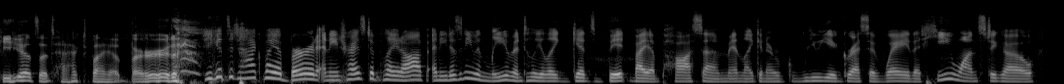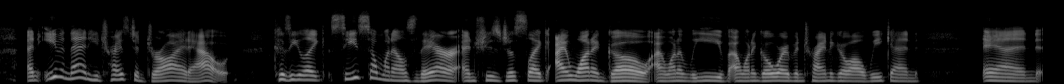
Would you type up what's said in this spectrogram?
He gets attacked by a bird. He gets attacked by a bird and he tries to play it off and he doesn't even leave until he like gets bit by a possum and like in a really aggressive way that he wants to go. And even then he tries to draw it out cuz he like sees someone else there and she's just like I want to go. I want to leave. I want to go where I've been trying to go all weekend. And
